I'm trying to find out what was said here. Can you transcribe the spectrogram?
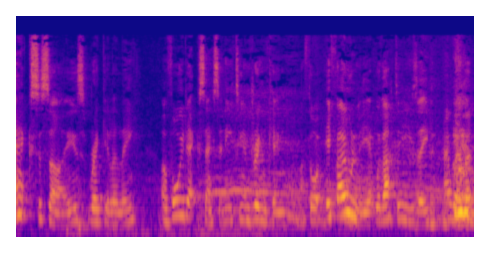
exercise regularly, avoid excess in eating and drinking. I thought, if only it were that easy. However,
